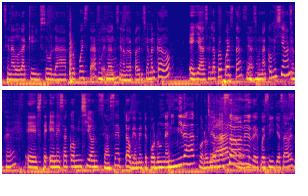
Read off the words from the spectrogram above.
senadora que hizo la propuesta fue la senadora Patricia Mercado. Ella hace la propuesta, se hace una comisión. Este, en esa comisión se acepta, obviamente por unanimidad, por obvias Claro. razones, de pues sí, ya sabes,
